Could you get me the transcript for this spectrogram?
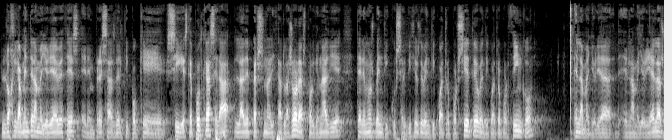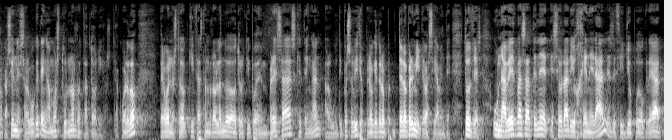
Lógicamente la mayoría de veces en empresas del tipo que sigue este podcast será la de personalizar las horas porque nadie tenemos servicios de 24 por 7 o 24 por 5 en la mayoría en la mayoría de las ocasiones, salvo que tengamos turnos rotatorios, ¿de acuerdo? Pero bueno, esto quizás estamos hablando de otro tipo de empresas que tengan algún tipo de servicios, pero que te lo, te lo permite, básicamente. Entonces, una vez vas a tener ese horario general, es decir, yo puedo crear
